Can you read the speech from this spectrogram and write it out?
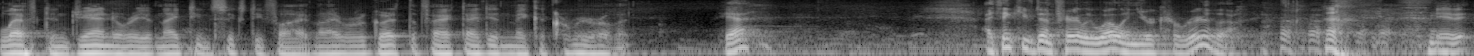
left in January of 1965, and I regret the fact I didn't make a career of it. Yeah. I think you've done fairly well in your career, though. It-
